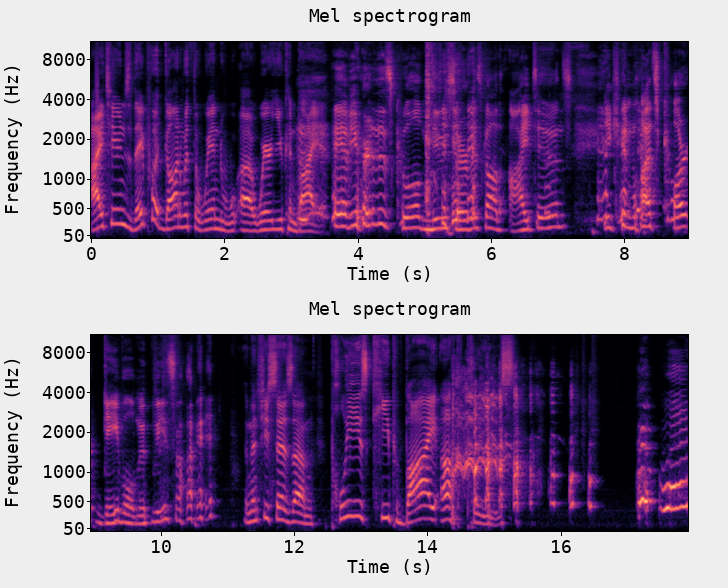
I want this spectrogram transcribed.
iTunes, they put Gone with the Wind uh, where you can buy it. Hey, have you heard of this cool new service called iTunes? You can watch Clark Gable movies on it. And then she says, um, please keep buy up, please. What?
